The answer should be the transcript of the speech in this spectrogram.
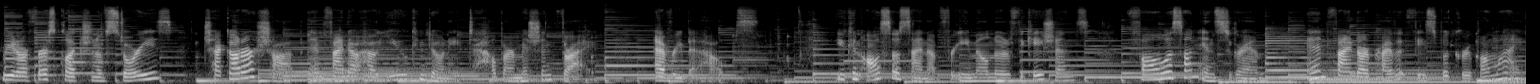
read our first collection of stories, check out our shop, and find out how you can donate to help our mission thrive. Every bit helps. You can also sign up for email notifications, follow us on Instagram, and find our private Facebook group online.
